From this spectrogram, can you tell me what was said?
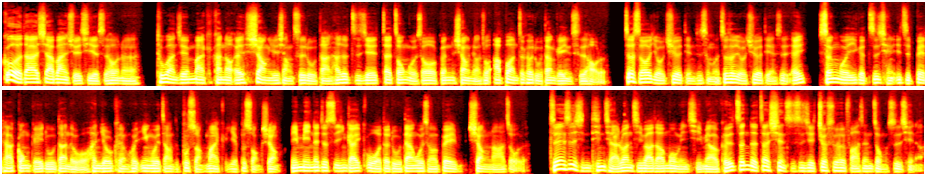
过了大概下半学期的时候呢，突然间 Mike 看到哎，Sean 也想吃卤蛋，他就直接在中午的时候跟向讲说：“啊，不然这颗卤蛋给你吃好了。”这时候有趣的点是什么？这时候有趣的点是，哎，身为一个之前一直被他供给卤蛋的我，很有可能会因为这样子不爽 Mike，也不爽 Sean。明明那就是应该我的卤蛋，为什么被 Sean 拿走了？这件事情听起来乱七八糟、莫名其妙，可是真的在现实世界就是会发生这种事情啊，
